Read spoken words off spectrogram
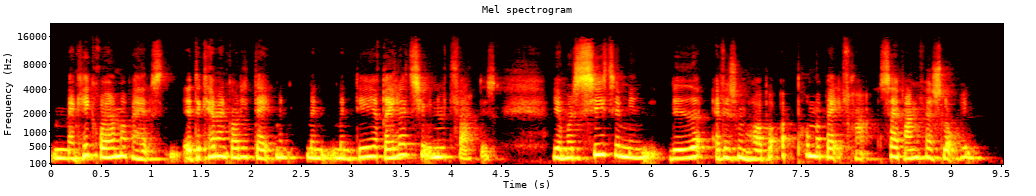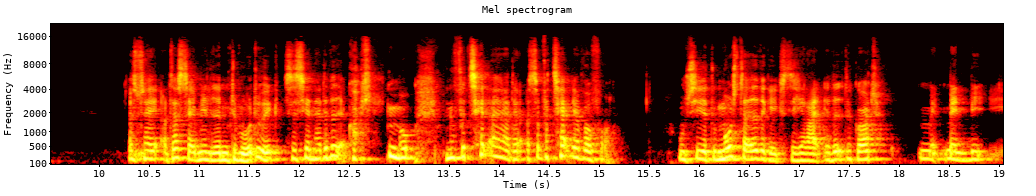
man kan ikke røre mig på halsen. Ja, det kan man godt i dag, men, men, men det er relativt nyt faktisk. Jeg måtte sige til min leder, at hvis hun hopper op på mig bagfra, så er jeg bange for, at jeg slår hende. Og, så sagde, og der sagde min leder, det må du ikke. Så siger han, nej, det ved jeg godt, jeg ikke må. Men nu fortæller jeg det, og så fortæller jeg, hvorfor. Hun siger, du må stadigvæk ikke. Så siger jeg, nej, jeg ved det godt. Men, men vi,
